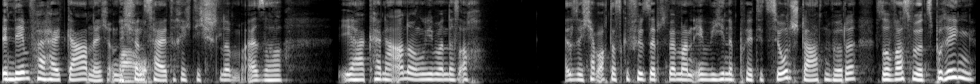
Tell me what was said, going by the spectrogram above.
in dem Fall halt gar nicht. Und ich Wow. finde es halt richtig schlimm. Also, ja, keine Ahnung, wie man das auch. Also ich habe auch das Gefühl, selbst wenn man irgendwie hier eine Petition starten würde, so was wird's bringen?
